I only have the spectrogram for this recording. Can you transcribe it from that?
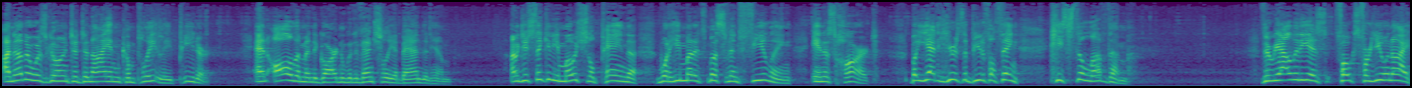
Another was going to deny him completely, Peter. And all of them in the garden would eventually abandon him. I mean, just think of the emotional pain, the, what he must, must have been feeling in his heart. But yet, here's the beautiful thing he still loved them. The reality is, folks, for you and I,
